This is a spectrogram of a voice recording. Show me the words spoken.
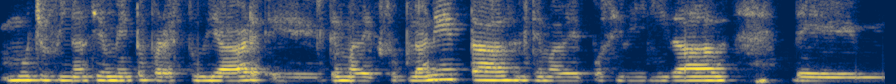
mucho financiamiento para estudiar el tema de exoplanetas, el tema de posibilidad de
